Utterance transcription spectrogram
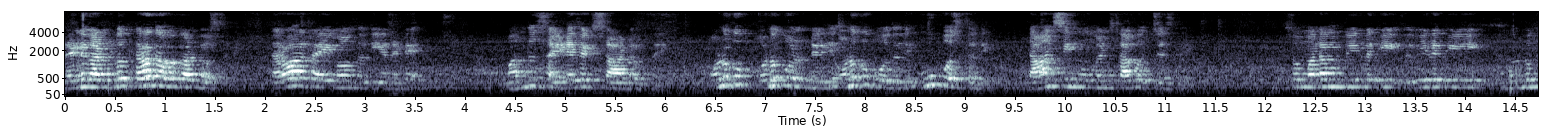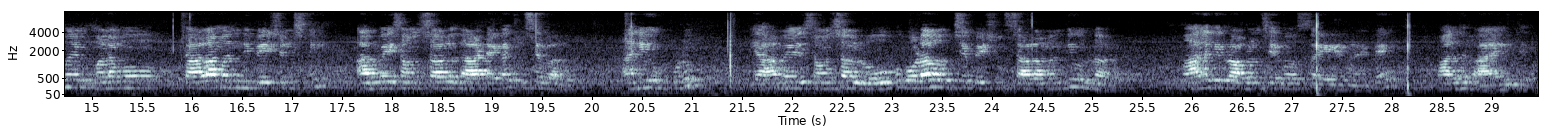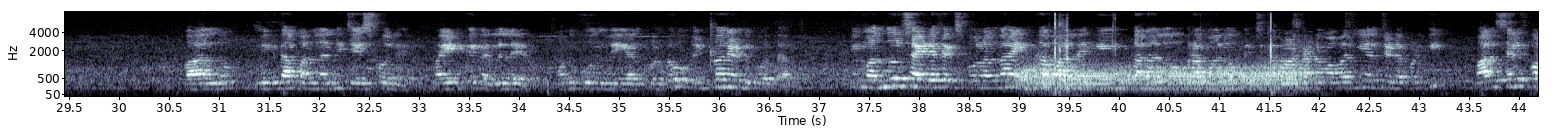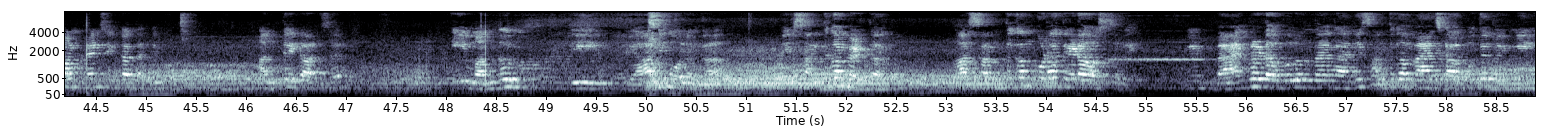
రెండు గంటలు తర్వాత ఒక గంట వస్తుంది. తర్వాత ఏమవుతుంది అని అంటే మందు సైడ్ ఎఫెక్ట్స్ స్టార్ట్ అవుతాయి. వణుకు వణుకు ఉండేది వణుకుపోతుంది ఊపు వస్తుంది. డాన్సింగ్ మూమెంట్స్ లాగా వచ్చేస్తాయి. సో మనం వీళ్ళకి వీళ్ళకి ముందు మనము చాలామంది పేషెంట్స్ని అరవై సంవత్సరాలు దాటాక చూసేవాళ్ళు. అని ఇప్పుడు యాభై సంవత్సరాల లోపు కూడా వచ్చే పేషెంట్స్ చాలామంది ఉన్నారు. వాళ్ళకి ప్రాబ్లమ్స్ ఏమొస్తాయి అంటే వాళ్ళు రాయలేరు వాళ్ళు మిగతా పనులన్నీ చేసుకోలేరు బయటికి వెళ్ళలేరు అనుకుంది అనుకుంటూ ఇంట్లోనే ఉండిపోతారు. ఈ మందులు సైడ్ ఎఫెక్ట్స్ మూలంగా ఇంకా వాళ్ళకి కళలు భ్రమలు పిచ్చిగా మాట్లాడడం అవన్నీ వచ్చేటప్పటికి వాళ్ళ సెల్ఫ్ కాన్ఫిడెన్స్ ఇంకా తగ్గిపోతుంది. అంతేకాదు సార్ ఈ మందు ఈ వ్యాధి మూలంగా మీరు సంతకం పెడతారు. ఆ సంతకం కూడా తేడా వస్తుంది. బ్యాంక్లో డబ్బులు ఉన్నా కానీ సంతకం మ్యాచ్ కాకపోతే మీకు మీ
